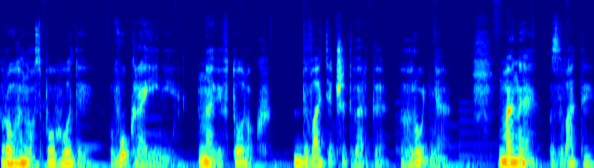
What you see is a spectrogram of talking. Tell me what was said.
Прогноз погоди в Україні на вівторок, 24 грудня. Мене звати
